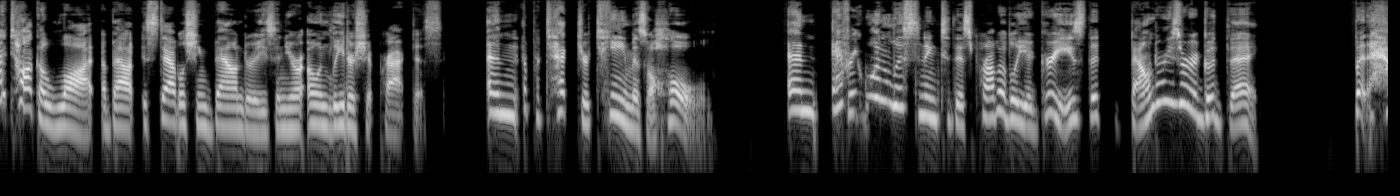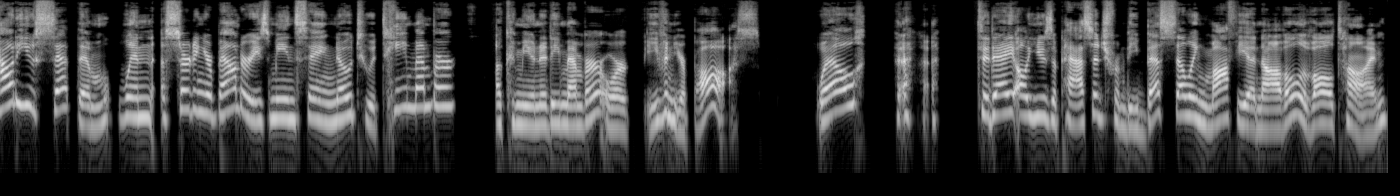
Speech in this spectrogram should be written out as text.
I talk a lot about establishing boundaries in your own leadership practice and protect your team as a whole. And everyone listening to this probably agrees that boundaries are a good thing. But how do you set them when asserting your boundaries means saying no to a team member, a community member, or even your boss? Well, Today, I'll use a passage from the best selling mafia novel of all time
